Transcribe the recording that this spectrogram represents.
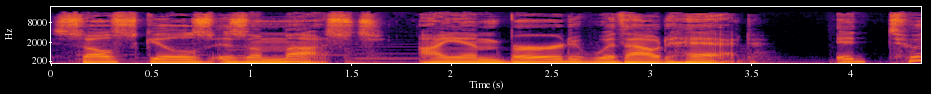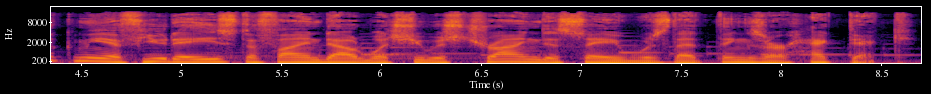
self skills is a must. I am bird without head. It took me a few days to find out what she was trying to say was that things are hectic.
